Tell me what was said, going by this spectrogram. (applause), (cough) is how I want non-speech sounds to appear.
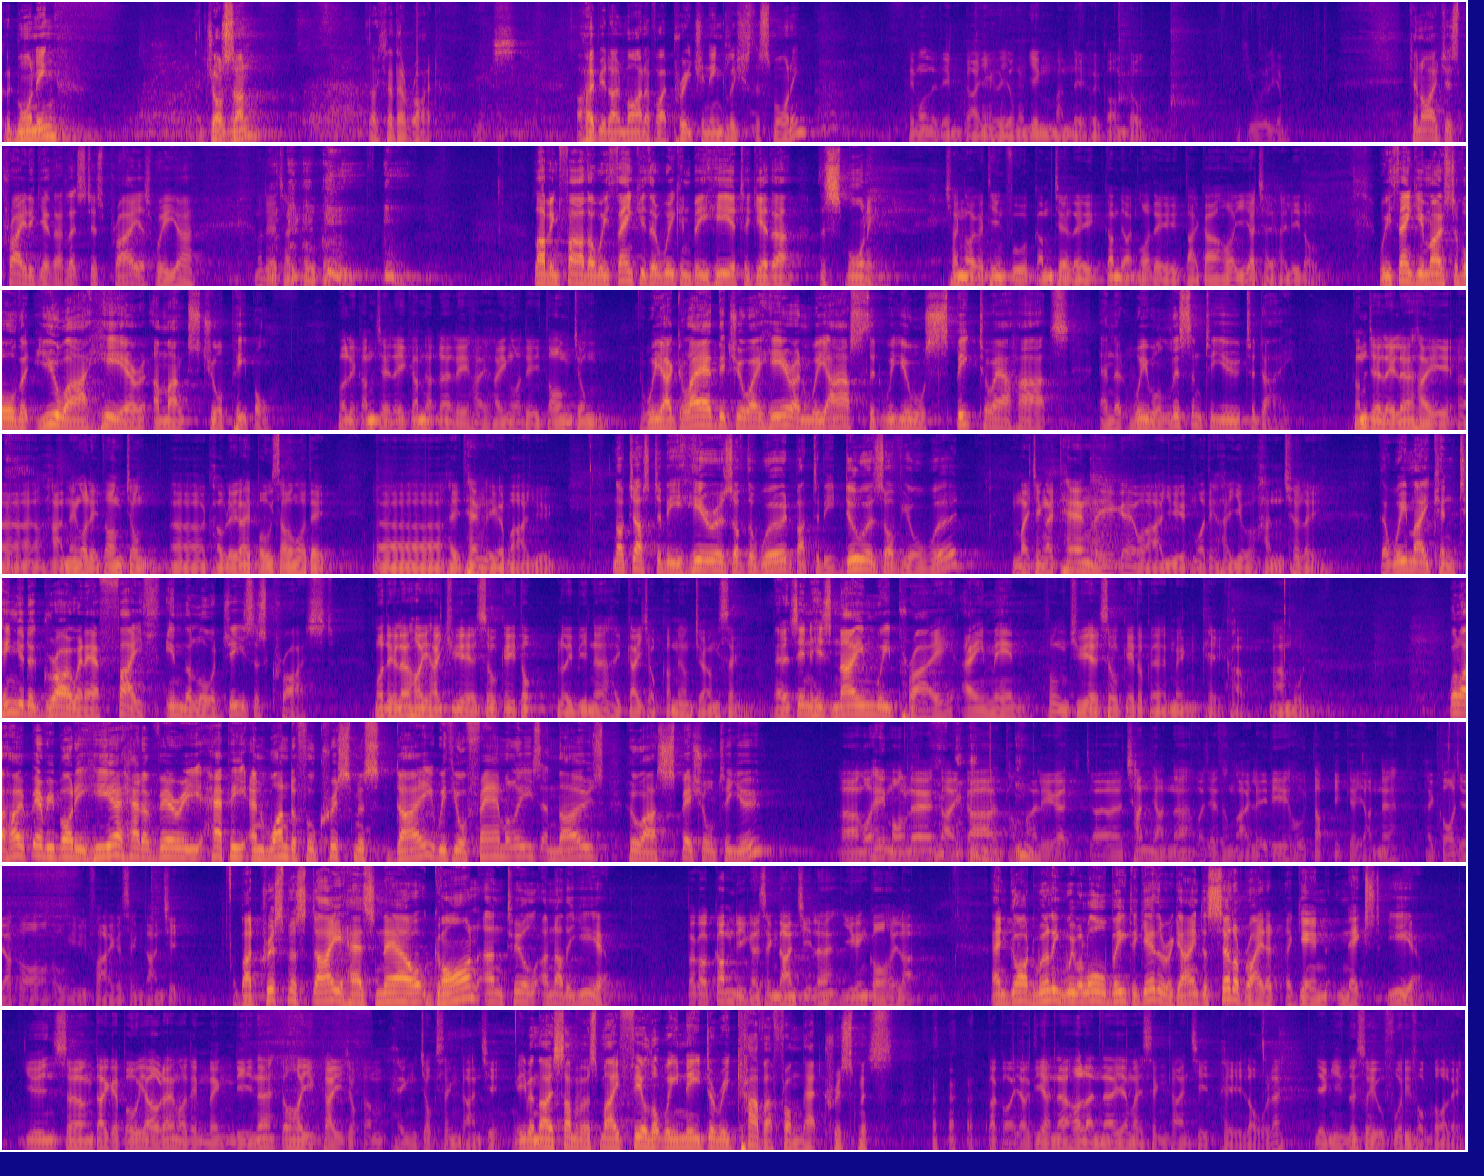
Good morning. Josan. Did I say that right? Yes. I hope you don't mind if I preach in English this morning. 希望你哋唔介意佢用英文嚟去讲道。 Thank you, William. Can I just pray together? Let's just pray as we. Uh, (clears throat) 我哋一齐祷告。 loving Father, we thank you that we can be here together this morning. 亲爱嘅天父，感谢你，今日我哋大家可以一齐喺呢度。 We thank you most of all that you are here amongst your people. 我哋感谢你，今日咧你系喺我哋当中。 We are glad that you are here and we ask that we, you will speak to our hearts and that we will listen to you today. 感谢你咧系诶行喺我哋当中，诶、求你咧系保守我哋，诶、系听你嘅话语， Not just to be hearers of the word, but to be doers of your word, 唔系净系听你嘅话语，我哋系要行出嚟， that we may continue to grow in our faith in the Lord Jesus Christ. 我哋咧可以喺主耶稣基督里边咧系继续咁样长成。 And it's in his name we pray. Amen. 奉主耶稣基督嘅名祈求，阿门。 Well, I hope everybody here had a very happy and wonderful Christmas day with your families and those who are special to you. 啊！我希望咧，大家同埋你嘅诶亲人啦，或者同埋你啲好特别嘅人咧， 系过咗一个好愉快嘅圣诞节。 But Christmas Day has now gone until another year. 不过今年嘅圣诞节咧已经过去啦。 And God willing, we will all be together again to celebrate it again next year. 愿上帝嘅保佑咧，我哋明年咧都可以继续咁庆祝圣诞节。 Even though some of us may feel that we need to recover from that Christmas. (laughs) 不过有啲人咧，可能咧因为圣诞节疲劳咧，仍然都需要恢复过嚟。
